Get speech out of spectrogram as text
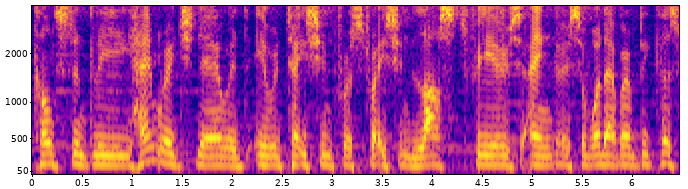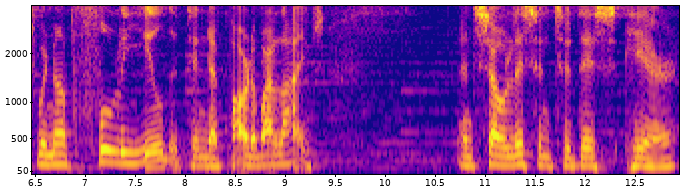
constantly hemorrhage there with irritation, frustration, lust, fears, angers, or whatever, because we're not fully yielded in that part of our lives. And so, listen to this here,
